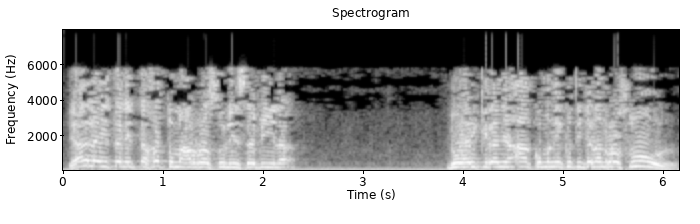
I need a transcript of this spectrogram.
Ya laitani ittakhadtu ma'ar rasuli sabila. Duhai kiranya aku mengikuti jalan Rasul.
